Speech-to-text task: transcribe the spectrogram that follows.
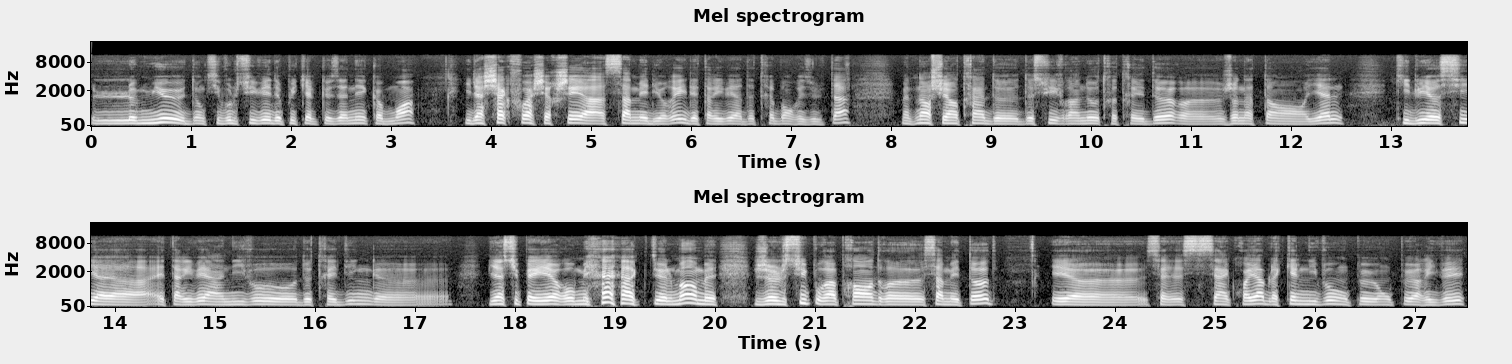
le mieux. Donc si vous le suivez depuis quelques années comme moi, il a chaque fois cherché à s'améliorer, il est arrivé à de très bons résultats. Maintenant je suis en train de, suivre un autre trader, Jonathan Yell, qui lui aussi est arrivé à un niveau de trading bien supérieur au mien actuellement mais je le suis pour apprendre euh, sa méthode et euh, c'est incroyable à quel niveau on peut, on peut arriver.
